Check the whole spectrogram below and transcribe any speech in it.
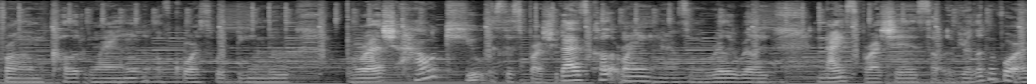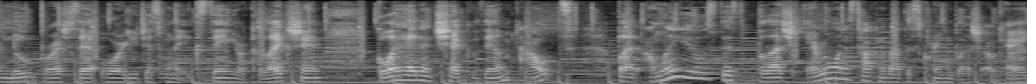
from Coloured Raine, of course, with the new brush. How cute is this brush? You guys, Coloured Raine has some really, really nice brushes. So if you're looking for a new brush set or you just want to extend your collection, go ahead and check them out. But I want to use this blush. Everyone is talking about this cream blush, okay?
